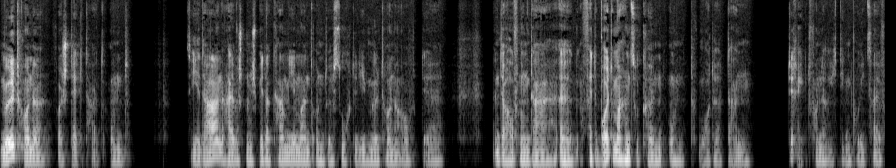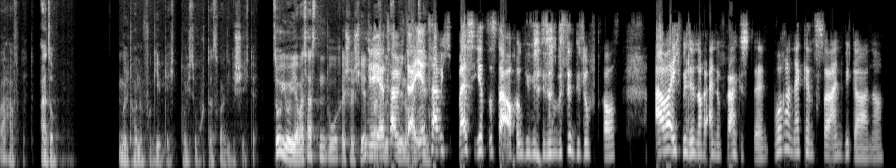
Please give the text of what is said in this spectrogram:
Mülltonne versteckt hat. Und siehe da, eine halbe Stunde später kam jemand und durchsuchte die Mülltonne auf der, in der Hoffnung, da äh, fette Beute machen zu können und wurde dann direkt von der richtigen Polizei verhaftet. Also, Mülltonne vergeblich durchsucht, das war die Geschichte. So, Julia, was hast denn du recherchiert? Ja, Was jetzt habe ich da, erzählen? jetzt habe ich, weißt du, jetzt ist da auch irgendwie wieder so ein bisschen die Luft raus. Aber ich will dir noch eine Frage stellen. Woran erkennst du einen Veganer?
